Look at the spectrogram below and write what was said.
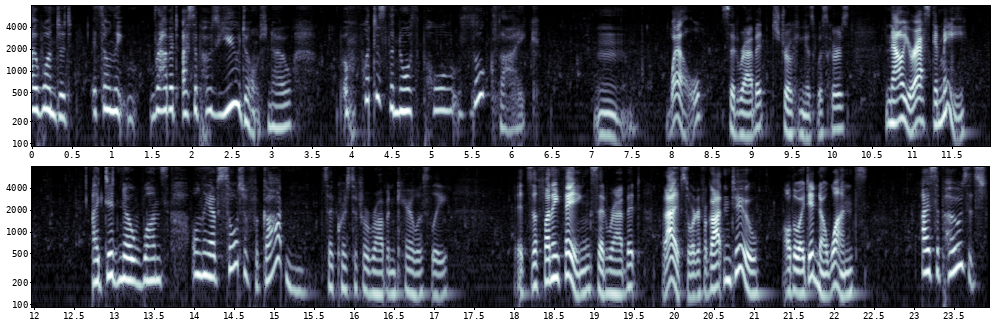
I wondered. It's only. Rabbit, I suppose you don't know. What does the North Pole look like? Hmm. Well, said Rabbit, stroking his whiskers. Now you're asking me. I did know once, only I've sort of forgotten, said Christopher Robin carelessly. It's a funny thing, said Rabbit, but I've sort of forgotten too, although I did know once. I suppose it's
